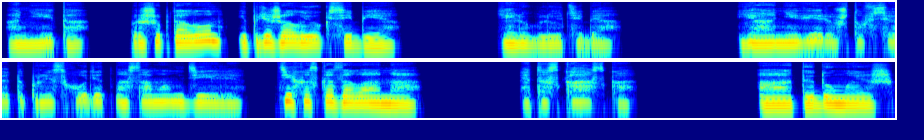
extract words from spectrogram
«Анита», — прошептал он и прижал ее к себе. «Я люблю тебя». «Я не верю, что все это происходит на самом деле», — тихо сказала она. «Это сказка». «А ты думаешь,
